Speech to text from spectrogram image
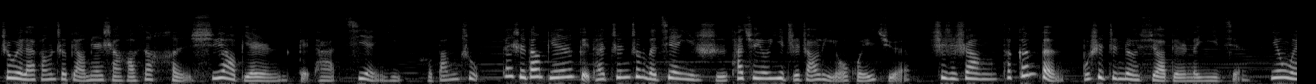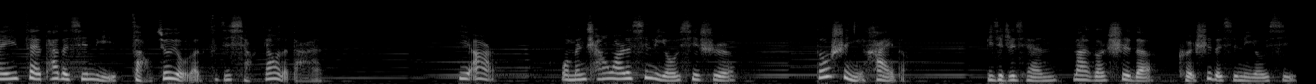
这位来访者表面上好像很需要别人给他建议和帮助。但是当别人给他真正的建议时，他却又一直找理由回绝。事实上，他根本不是真正需要别人的意见，因为在他的心里早就有了自己想要的答案。第二，我们常玩的心理游戏是，都是你害的。比起之前那个是的、可是的心理游戏，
